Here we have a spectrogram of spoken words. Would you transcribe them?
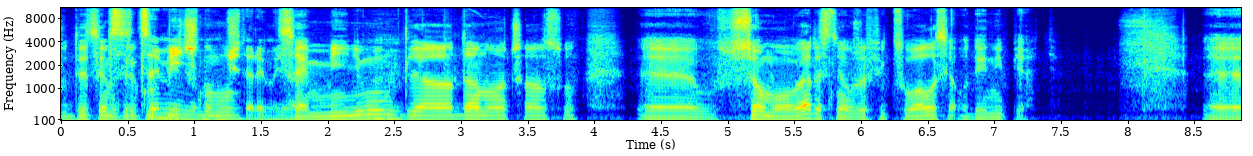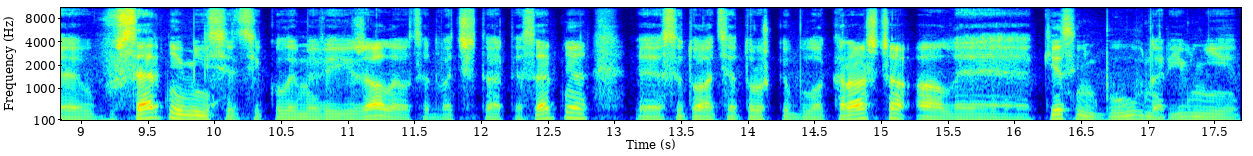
в дециметрі Це- це мінімум 4 мг. Це мінімум для даного часу. Е, 7 вересня вже фіксувалося 1,5. Е, В серпні місяці, коли ми виїжджали, оце 24 серпня, е, ситуація трошки була краща, але кисень був на рівні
